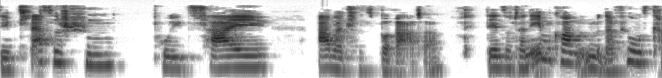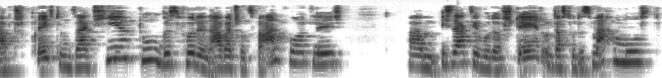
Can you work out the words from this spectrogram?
dem klassischen Polizei, Arbeitsschutzberater, der ins Unternehmen kommt und mit einer Führungskraft spricht und sagt, hier, du bist für den Arbeitsschutz verantwortlich, ähm, ich sag dir, wo das steht und dass du das machen musst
